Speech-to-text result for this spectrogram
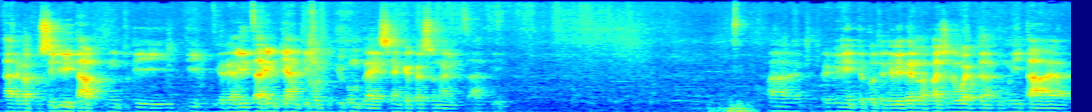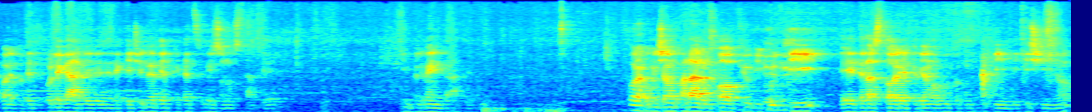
dare la possibilità appunto di, di realizzare impianti molto più complessi, anche personalizzati. Brevemente potete vedere la pagina web della comunità alla quale potete collegarvi e vedere che genere di applicazioni sono state implementate. Ora cominciamo a parlare un po' più di Qt e della storia che abbiamo avuto con Qt in Ticino.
